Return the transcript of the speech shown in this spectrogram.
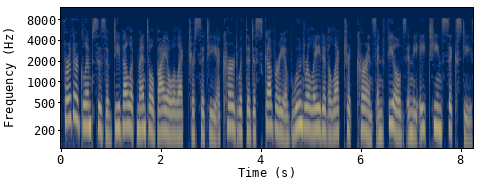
further glimpses of developmental bioelectricity occurred with the discovery of wound-related electric currents and fields in the 1860s,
